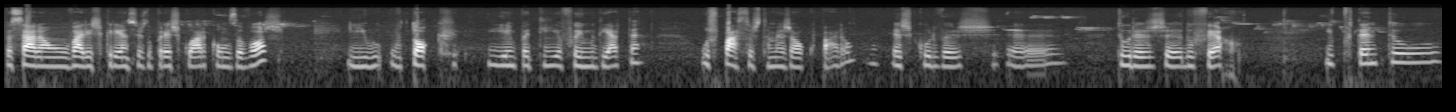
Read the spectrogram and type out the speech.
passaram várias crianças do pré-escolar com os avós e o, o, toque e a empatia foi imediata. Os passos também já ocuparam as curvas uh, duras uh, do ferro e, portanto,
